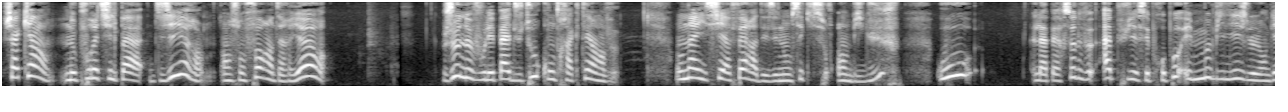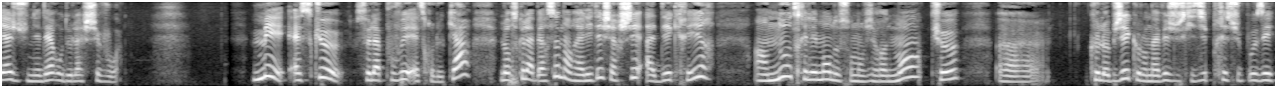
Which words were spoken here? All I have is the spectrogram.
Chacun ne pourrait-il pas dire en son fort intérieur je ne voulais pas du tout contracter un vœu. On a ici affaire à des énoncés qui sont ambigus, où la personne veut appuyer ses propos et mobilise le langage du Neder ou de la chevoie. Mais est-ce que cela pouvait être le cas lorsque la personne en réalité cherchait à décrire un autre élément de son environnement que euh, l'objet que l'on avait jusqu'ici présupposé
